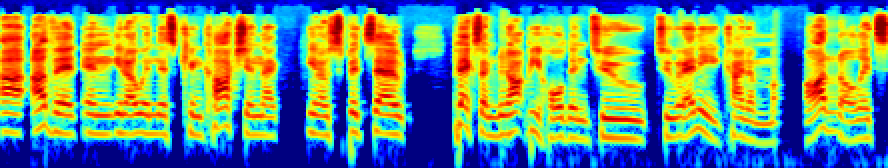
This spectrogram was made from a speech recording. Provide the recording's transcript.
uh of it and you know in this concoction that you know spits out picks i'm not beholden to to any kind of model it's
